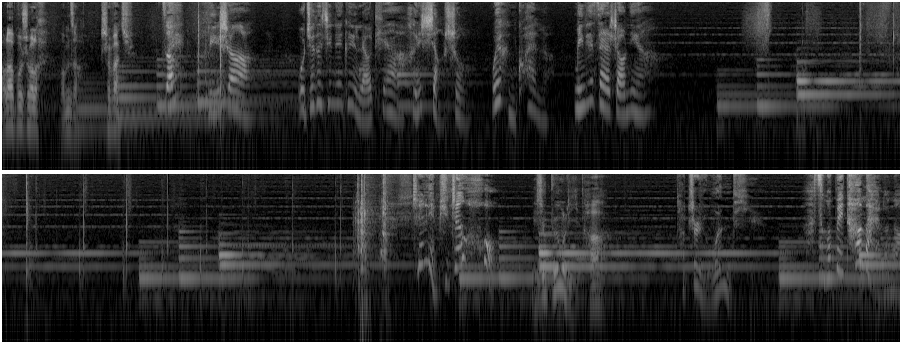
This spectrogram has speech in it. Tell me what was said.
呃，好了，不说了，我们走，吃饭去。走，李医生啊，我觉得今天跟你聊天啊，很享受，我也很快乐。明天再来找你啊。这人脸皮真厚，你就不用理他，他这儿有问题。怎么被他买了呢？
